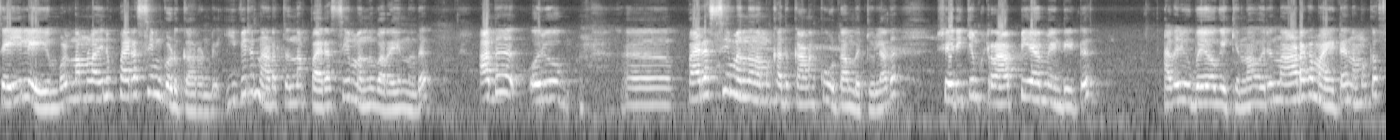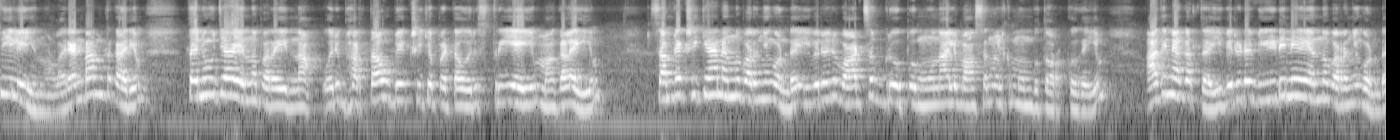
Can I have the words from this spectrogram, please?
സെയിൽ ചെയ്യുമ്പോൾ നമ്മൾ അതിന് പരസ്യം കൊടുക്കാറുണ്ട്. ഇവർ നടത്തുന്ന പരസ്യം എന്ന് പറയുന്നത് അത് ഒരു പരസ്യമെന്ന് നമുക്കത് കണക്ക് കൂട്ടാൻ പറ്റില്ല അത് ശരിക്കും ട്രാപ്പ് ചെയ്യാൻ വേണ്ടിയിട്ട് അവർ ഉപയോഗിക്കുന്ന ഒരു നാടകമായിട്ട് നമുക്ക് ഫീൽ ചെയ്യുന്നുള്ളൂ. രണ്ടാമത്തെ കാര്യം തനൂജ എന്ന് പറയുന്ന ഒരു ഭർത്താവ് ഉപേക്ഷിക്കപ്പെട്ട ഒരു സ്ത്രീയെയും മകളെയും സംരക്ഷിക്കാൻ എന്ന് പറഞ്ഞുകൊണ്ട് ഇവരൊരു വാട്സപ്പ് ഗ്രൂപ്പ് മൂന്നാൽ മാസങ്ങൾക്ക് മുമ്പ് തുറക്കുകയും അതിനകത്ത് ഇവരുടെ വീടിനെ എന്ന് പറഞ്ഞുകൊണ്ട്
